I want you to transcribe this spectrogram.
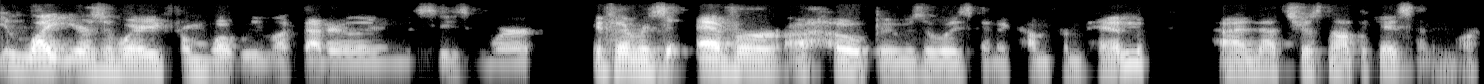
light years away from what we looked at earlier in the season, where if there was ever a hope, it was always going to come from him. And that's just not the case anymore.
